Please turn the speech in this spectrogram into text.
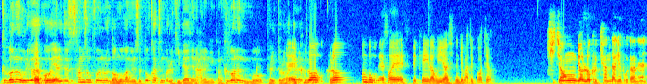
그거는 우리가 네, 뭐 그- 예를 들어서 삼성폰으로 넘어가면서 똑같은 거를 기대하지는 않으니까 그거는 뭐 별도로 네, 하더라도 그런 그런 부분에서의 SDK라고 이해하시는 게 맞을 것 같아요. 기종별로 그렇게 한다기보다는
